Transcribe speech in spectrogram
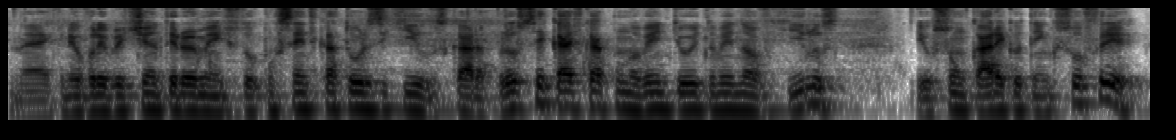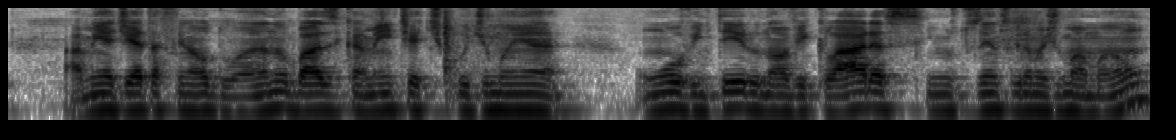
né, que nem eu falei pra ti anteriormente, eu tô com 114 quilos. Cara, pra eu secar e ficar com 98, 99 quilos, eu sou um cara que eu tenho que sofrer. A minha dieta final do ano, basicamente, é tipo de manhã um ovo inteiro, nove claras e uns 200 gramas de mamão.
